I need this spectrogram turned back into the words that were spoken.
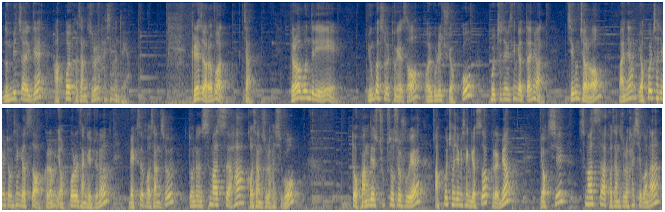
눈밑 절개 앞볼 거상술을 하시면 돼요. 그래서 여러분, 자, 여러분들이 윤곽술을 통해서 얼굴을 줄였고 볼처짐이 생겼다면 지금처럼 만약 옆볼 처짐이 좀 생겼어. 그러면 옆볼을 당겨주는 맥스 거상술 또는 스마스 하 거상술을 하시고 또 광대 축소술 후에 앞볼 처짐이 생겼어. 그러면 역시 스마스 하 거상술을 하시거나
